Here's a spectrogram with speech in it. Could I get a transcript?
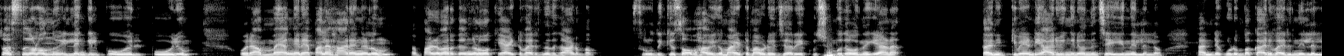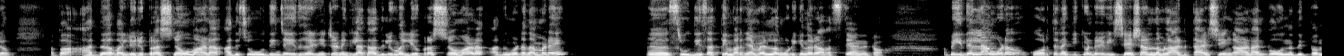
ഡ്രസ്സുകളൊന്നും ഇല്ലെങ്കിൽ പോലും ഒരമ്മ അങ്ങനെ പലഹാരങ്ങളും പഴവർഗങ്ങളും ഒക്കെ ആയിട്ട് വരുന്നത് കാണുമ്പോൾ ശ്രുതിക്ക് സ്വാഭാവികമായിട്ടും അവിടെ ഒരു ചെറിയ കുശുമ്പ് തോന്നുകയാണ്. തനിക്ക് വേണ്ടി ആരും ഇങ്ങനെയൊന്നും ചെയ്യുന്നില്ലല്ലോ. തന്റെ കുടുംബക്കാർ വരുന്നില്ലല്ലോ. അപ്പൊ അത് വലിയൊരു പ്രശ്നവുമാണ്. അത് ചോദ്യം ചെയ്ത് കഴിഞ്ഞിട്ടുണ്ടെങ്കിൽ അത് അതിലും വലിയ പ്രശ്നവുമാണ്. അതുകൊണ്ട് നമ്മുടെ ശ്രുതി സത്യം പറഞ്ഞാൽ വെള്ളം കുടിക്കുന്ന ഒരു അവസ്ഥയാണ് കേട്ടോ അപ്പൊ ഇതെല്ലാം കൂടെ കോർത്തിണക്കിക്കൊണ്ടൊരു വിശേഷമാണ് നമ്മൾ അടുത്ത ആഴ്ചയും കാണാൻ പോകുന്നത്. ഇപ്പം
